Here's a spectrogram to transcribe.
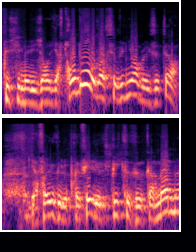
puisqu'il il y a trop d'eau dans ce vignoble, etc. Il a fallu que le préfet lui explique que quand même,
